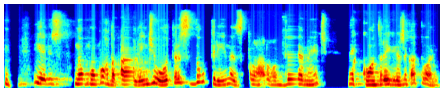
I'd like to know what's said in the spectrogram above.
E eles não concordavam, além de outras doutrinas, claro, obviamente, né, contra a Igreja Católica.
